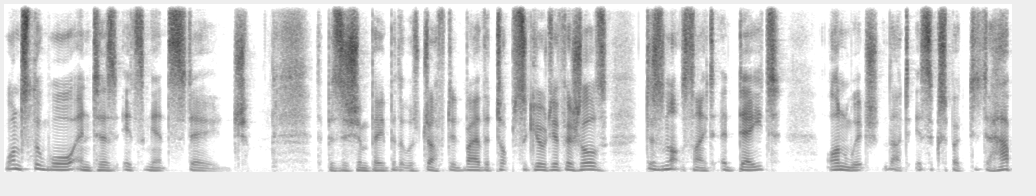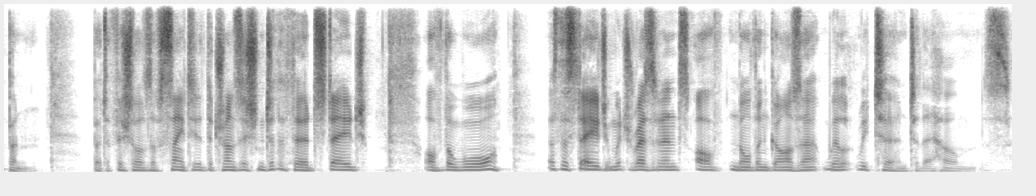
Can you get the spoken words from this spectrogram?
once the war enters its next stage. The position paper that was drafted by the top security officials does not cite a date on which that is expected to happen. But officials have cited the transition to the third stage of the war as the stage in which residents of northern Gaza will return to their homes.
